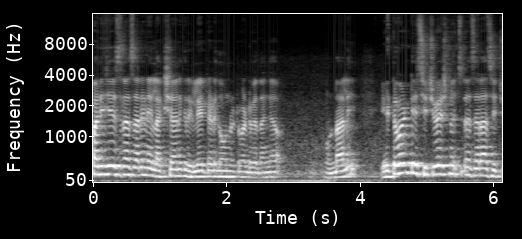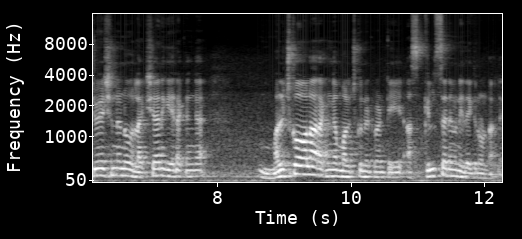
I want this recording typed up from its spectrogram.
పని చేసినా సరే నీ లక్ష్యానికి రిలేటెడ్గా ఉన్నటువంటి విధంగా ఉండాలి. ఎటువంటి సిచ్యువేషన్ వచ్చినా సరే ఆ సిచ్యువేషన్ నువ్వు లక్ష్యానికి ఏ రకంగా మలుచుకోవాలో ఆ రకంగా మలుచుకునేటువంటి ఆ స్కిల్స్ అనేవి నీ దగ్గర ఉండాలి.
